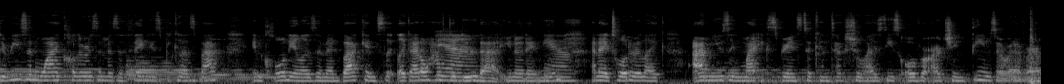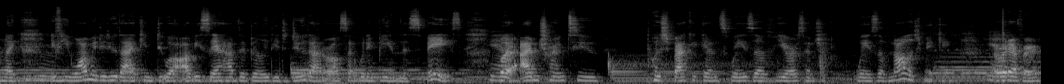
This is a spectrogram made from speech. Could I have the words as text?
the reason why colorism is a thing is because back in colonialism and black and like I don't have Yeah. to do that. You know what I mean? Yeah. And I told her like I'm using my experience to contextualize these overarching themes or whatever. I'm like, Mm-hmm. if you want me to do that, I can do it. Obviously, I have the ability to do that, or else I wouldn't be in this space. Yeah. But I'm trying to push back against ways of Eurocentric ways of knowledge making Yeah. or whatever.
